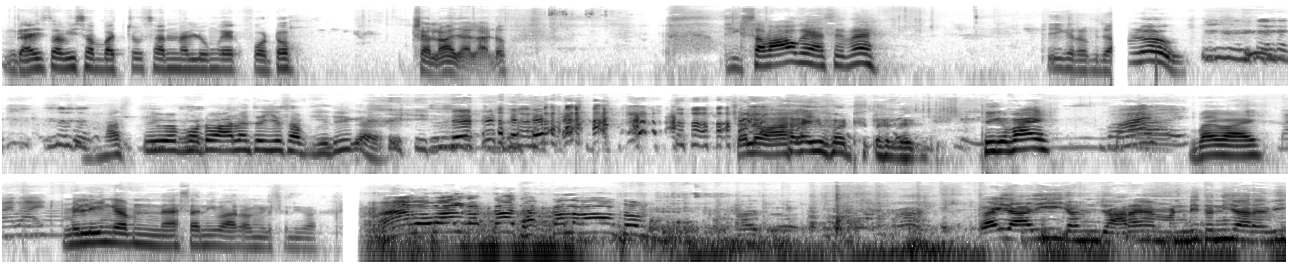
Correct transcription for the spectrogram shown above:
गाइस अभी सब बच्चों के साथ मैं लूँगा एक फ़ोटो चलो आ जा लाडो। ठीक सब आओगे ऐसे में? ठीक है रुक जाओ। लोग? हँसते हुए फ़ोटो आना चाहिए सबकी ठीक है? चलो आ गई फ़ोटो तो लोग ठीक है बाय बाय बाय मिलेंगे अब शनिवार अगले शनिवार। हाँ मोबाइल धक्का धक्का लगाओ तुम। भाई आज हम जा रहे हैं मंडी तो नहीं जा रहे अभी।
